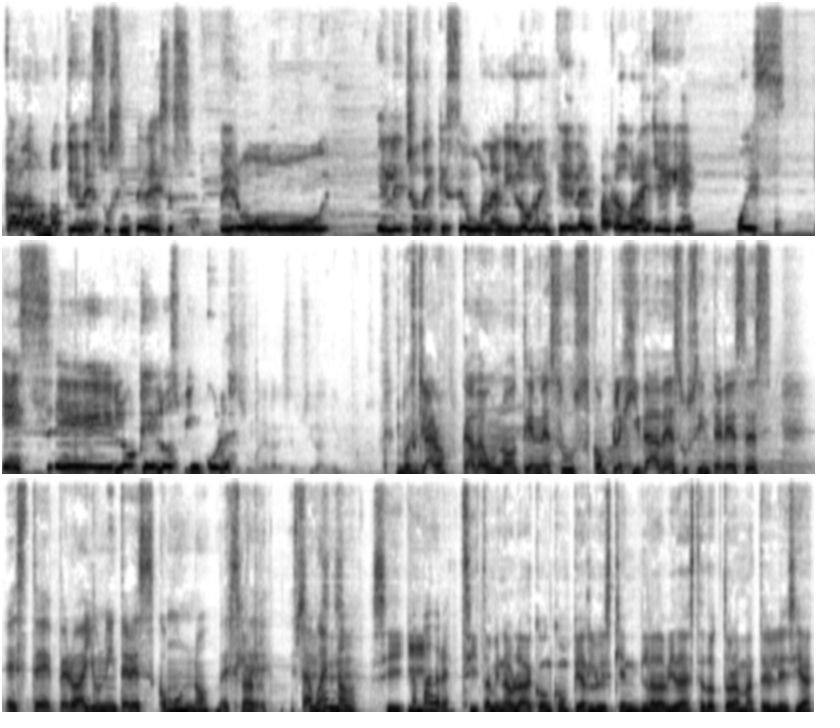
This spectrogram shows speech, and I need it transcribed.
cada uno tiene sus intereses, pero el hecho de que se unan y logren que la empacadora llegue, pues es eh, lo que los vincula. Pues claro, cada uno tiene sus complejidades, sus intereses, este, pero hay un interés común, ¿no? Este, claro. Está sí, bueno. Sí, sí. está y, padre. Sí, también hablaba con, con Pierre Luis, quien le da vida a este doctor a Mateo, y le decía,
